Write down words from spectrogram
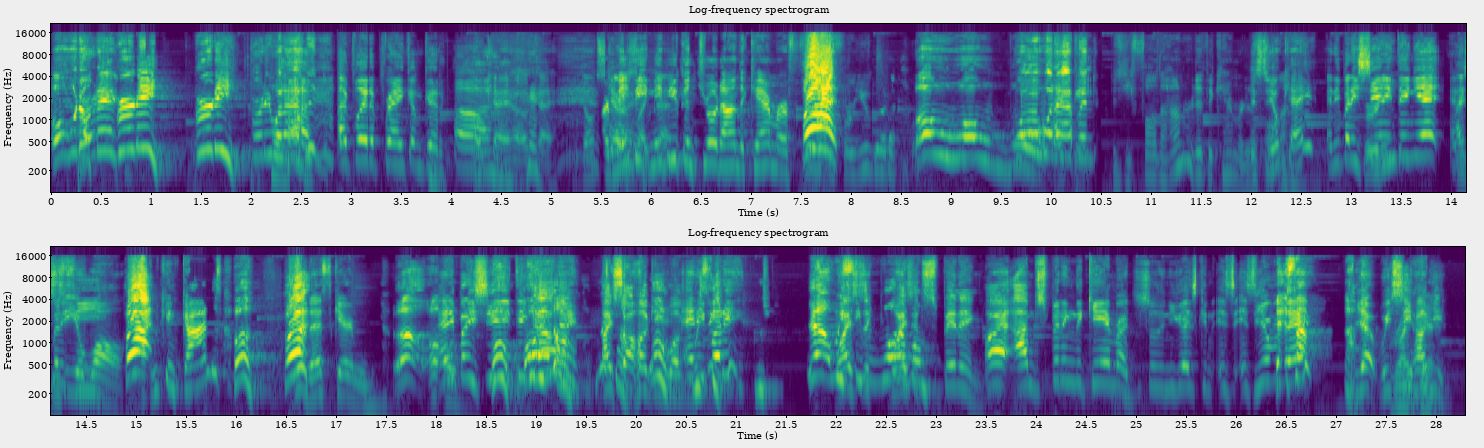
Oh, what up? Birdie! Birdie! Birdie! Birdie, what happened? I played a prank. I'm good. Uh, okay, okay. Don't Or scare us maybe like maybe that. you can throw down the camera first Ah! before you go down. Whoa, whoa, whoa! Whoa, what Okay. happened? Did he fall down or did the camera just Is he fall down? okay? Anybody see anything yet? I Anybody see a wall. Ah! We can kind of. Oh, Ah! oh, that scared me. Oh, oh, oh. Anybody see Oh, anything oh, down saw- I saw Huggy oh, Wuggy. Anybody? Yeah, we Why see is it, one why of is them. it spinning? All right, I'm spinning the camera so then you guys can. Is is he over That's there? not- Yeah, we see Huggy. there.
